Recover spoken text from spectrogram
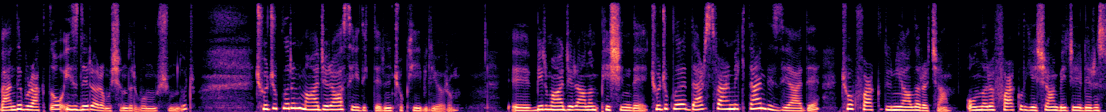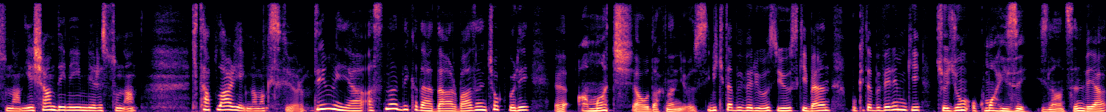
Bende bıraktığı o izleri aramışımdır, bulmuşumdur. Çocukların macera sevdiklerini çok iyi biliyorum. Bir maceranın peşinde çocuklara ders vermekten de ziyade çok farklı dünyalar açan, onlara farklı yaşam becerileri sunan, yaşam deneyimleri sunan kitaplar yayınlamak istiyorum. Değil mi ya? Aslında ne kadar dar. Bazen çok böyle e, amaçla odaklanıyoruz. Bir kitabı veriyoruz. Diyoruz ki ben bu kitabı vereyim ki çocuğum okuma hizi izlansın veya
